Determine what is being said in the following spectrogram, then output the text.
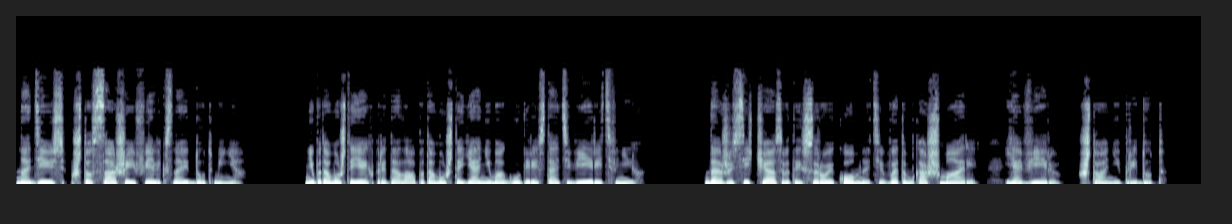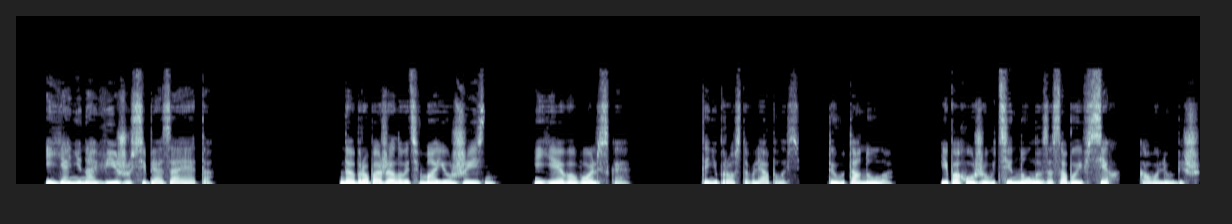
Надеюсь, что Саша и Феликс найдут меня. Не потому, что я их предала, а потому, что я не могу перестать верить в них. Даже сейчас, в этой сырой комнате, в этом кошмаре, я верю, что они придут. И я ненавижу себя за это. Добро пожаловать в мою жизнь, Ева Вольская. Ты не просто вляпалась, ты утонула. И, похоже, утянула за собой всех, кого любишь.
